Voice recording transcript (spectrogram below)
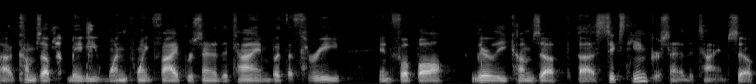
uh, comes up maybe 1.5 percent of the time, but the three in football literally comes up uh, 16% of the time. So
